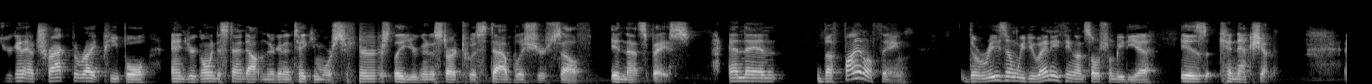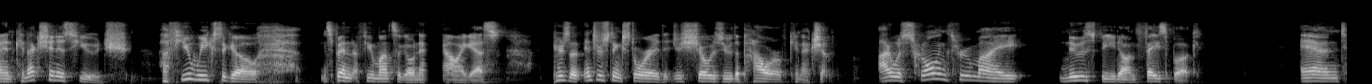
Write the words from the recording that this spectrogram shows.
you're going to attract the right people and you're going to stand out and they're going to take you more seriously. You're going to start to establish yourself in that space. And then the final thing, the reason we do anything on social media is connection. And connection is huge. A few weeks ago, it's been a few months ago now, I guess. Here's an interesting story that just shows you the power of connection. I was scrolling through my news feed on Facebook and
